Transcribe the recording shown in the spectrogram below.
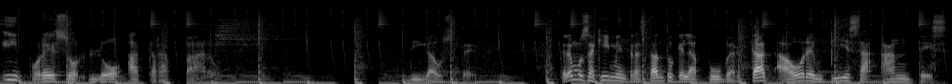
y por eso lo atraparon. Diga usted. Tenemos aquí, mientras tanto, que la pubertad ahora empieza antes.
